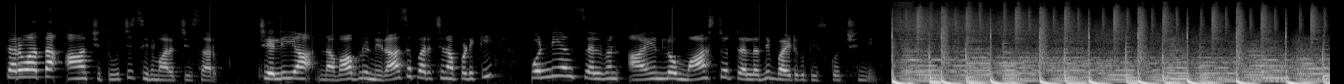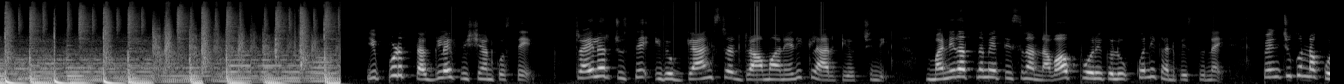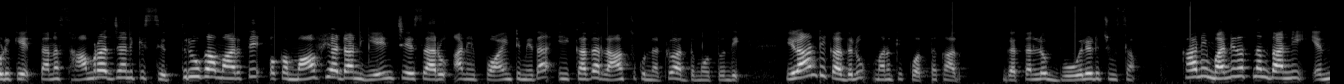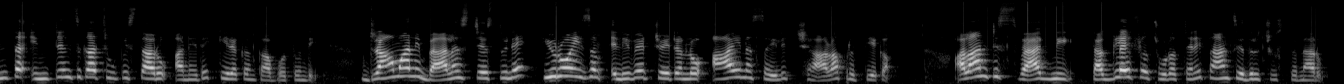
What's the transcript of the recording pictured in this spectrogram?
తర్వాత ఆచితూచి సినిమాలు చేశారు. చెలియా నవాబులు నిరాశపరిచినప్పటికీ పొన్నియన్ సెల్వన్ ఆయన్లో మాస్టర్ టెల్లర్ని బయటకు తీసుకొచ్చింది. ఇప్పుడు తగ్ లైఫ్ విషయానికి వస్తే ట్రైలర్ చూస్తే ఇదో గ్యాంగ్స్టర్ డ్రామా అనేది క్లారిటీ వచ్చింది. మణిరత్నమే తీసిన నవాబ్ పోలికలు కొన్ని కనిపిస్తున్నాయి. పెంచుకున్న కొడుకే తన సామ్రాజ్యానికి శత్రువుగా మారితే ఒక మాఫియా డాన్ ఏం చేశారు అనే పాయింట్ మీద ఈ కథ రాసుకున్నట్లు అర్థమవుతుంది. ఇలాంటి కథలు మనకి కొత్త కాదు. గతంలో బోలెడు చూసాం. కానీ మణిరత్నం దాన్ని ఎంత ఇంటెన్స్గా చూపిస్తారు అనేది కీలకం కాబోతుంది. డ్రామాని బ్యాలెన్స్ చేస్తూనే హీరోయిజం ఎలివేట్ చేయడంలో ఆయన శైలి చాలా ప్రత్యేకం. అలాంటి స్వాగ్ని తగ్ లైఫ్లో చూడొచ్చని ఫ్యాన్స్ ఎదురు చూస్తున్నారు.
